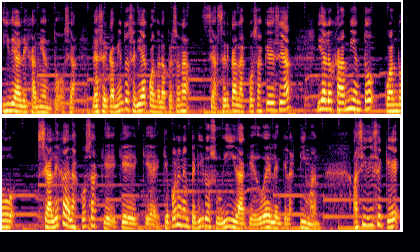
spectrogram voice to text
y de alejamiento. O sea, de acercamiento sería cuando la persona se acerca a las cosas que desea. Y de alojamiento cuando se aleja de las cosas que, que, ponen en peligro su vida, que duelen, que lastiman. Así dice que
